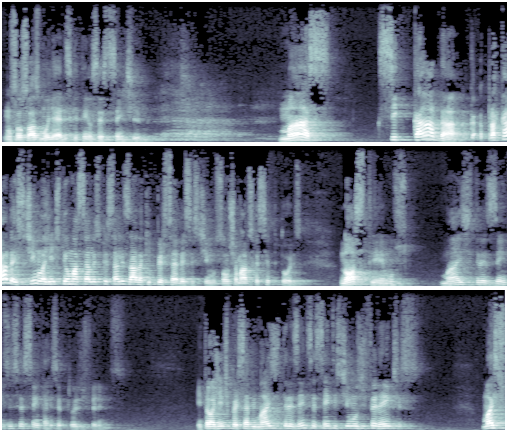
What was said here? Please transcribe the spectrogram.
Não são só as mulheres que têm o sexto sentido. Mas se cada para cada estímulo a gente tem uma célula especializada que percebe esse estímulo, são chamados receptores. Nós temos mais de 360 receptores diferentes. Então a gente percebe mais de 360 estímulos diferentes. Mas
